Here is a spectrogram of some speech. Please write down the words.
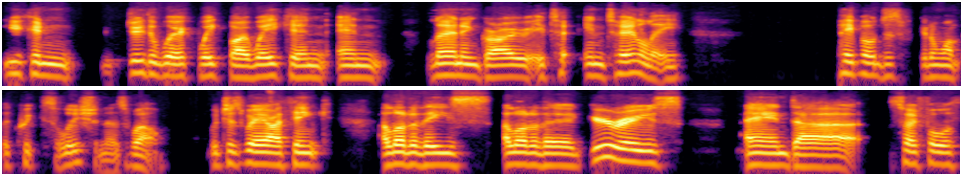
you can do the work week by week and and learn and grow it internally, people are just going to want the quick solution as well, which is where I think a lot of these, a lot of the gurus and uh, so forth,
